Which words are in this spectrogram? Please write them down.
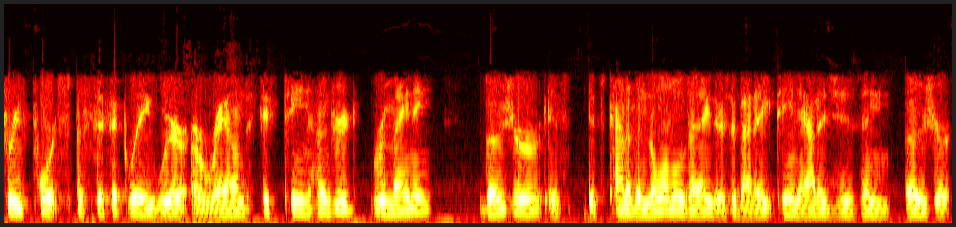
Shreveport specifically, we're around 1,500 remaining. Bossier is it's kind of a normal day. There's about 18 outages in Bossier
